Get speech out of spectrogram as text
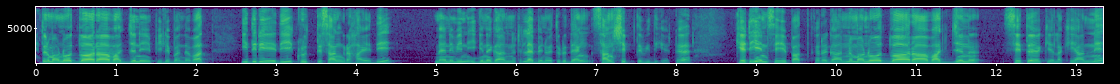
ඒතර මනෝද්වාරා වජ්ජනේ පිළිබඳවත් ඉදිරියේදී කෘත්‍ය සංග්‍රහයේදී මනවින් ඉගෙන ගන්නට ලැබෙනවා. ඒතර දැන් සංක්ෂිප්ත විදිහට කෙටියෙන් සිහිපත් කරගන්න මනෝද්වාරා වජ්ජන සිත කියලා කියන්නේ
